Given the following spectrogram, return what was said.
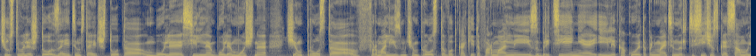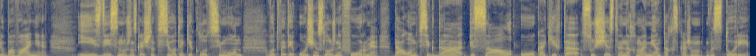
чувствовали, что за этим стоит что-то более сильное, более мощное, чем просто формализм, чем просто вот какие-то формальные изобретения или какое-то, понимаете, нарциссическое самолюбование. И здесь нужно сказать, что все-таки Клод Симон вот в этой очень сложной форме, да, он всегда писал о каких-то существенных моментах, скажем, в истории.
